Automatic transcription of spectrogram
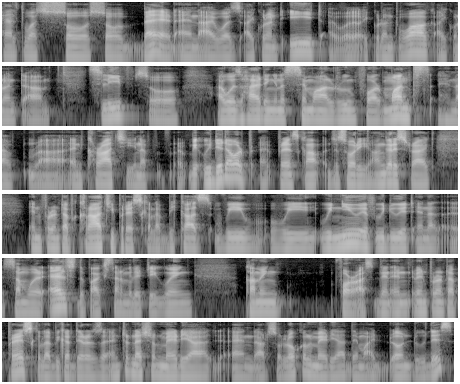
health was so so bad, and I was I couldn't eat, I wa- I couldn't walk, I couldn't um, sleep. So I was hiding in a small room for months in a, uh, in Karachi. In a, we, did our press com- sorry hunger strike in front of Karachi Press Club because we we we knew if we do it in a, somewhere else, the Pakistan military going coming for us. Then in, in front of Press Club because there is international media and also local media, they might don't do this.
